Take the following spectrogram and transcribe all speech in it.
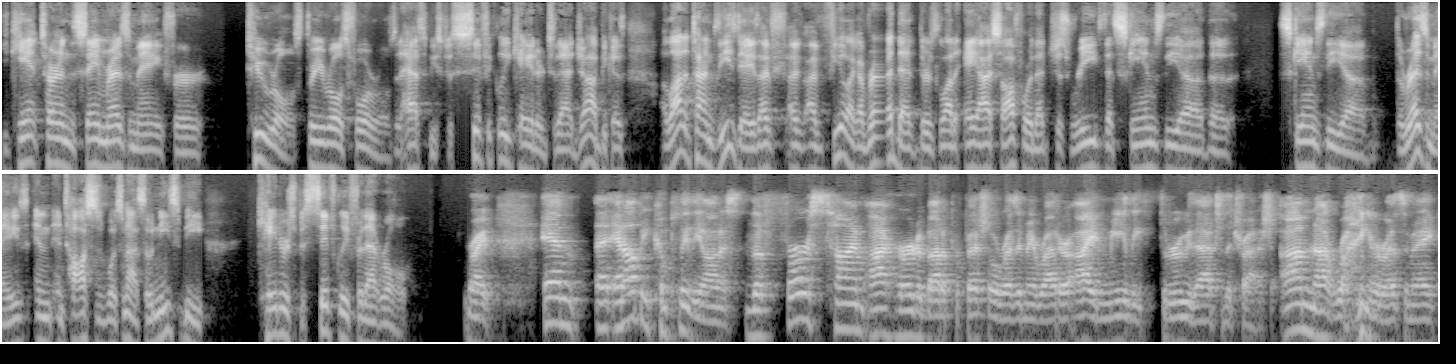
You can't turn in the same resume for two roles, three roles, four roles. It has to be specifically catered to that job because a lot of times these days, I've, i I feel like I've read that there's a lot of AI software that just reads that scans the uh, the scans the uh, the resumes and, and tosses what's not. So it needs to be catered specifically for that role. Right. And and I'll be completely honest. The first time I heard about a professional resume writer, I immediately threw that to the trash. I'm not writing a resume.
